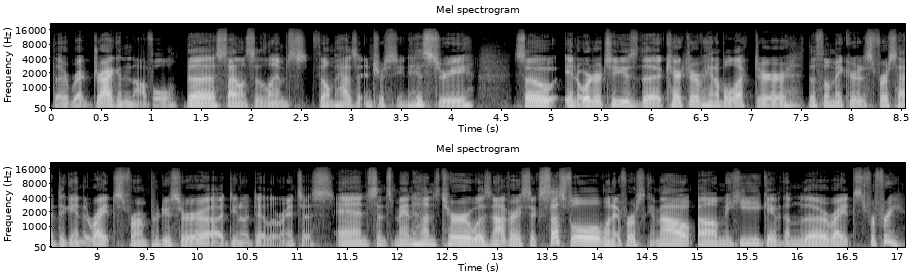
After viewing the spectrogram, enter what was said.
the Red Dragon novel, the Silence of the Lambs film has an interesting history. So, in order to use the character of Hannibal Lecter, the filmmakers first had to gain the rights from producer uh, Dino De Laurentiis. And since Manhunter was not very successful when it first came out, um, he gave them the rights for free.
